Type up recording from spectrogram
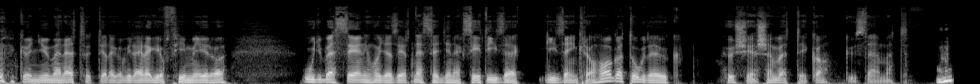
könnyű menet, hogy tényleg a világ legjobb filméről úgy beszélni, hogy azért ne szedjenek szét íze, ízeinkre a hallgatók, de ők hősiesen vették a küzdelmet. Uh-huh.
